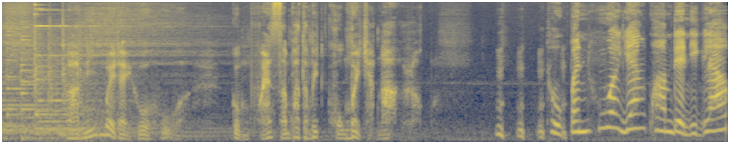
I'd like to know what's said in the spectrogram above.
า นนี้ไม่ได้หัวหัวๆกลุ่มแคว้นสัมพันธมิตรคงไม่ชนะหรอก ถูกปันหัวแย่งความเด่นอีกแล้ว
